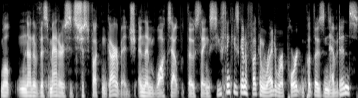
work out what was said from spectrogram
well, none of this matters, it's just fucking garbage, and then walks out with those things, do you think he's gonna fucking write a report and put those in evidence?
